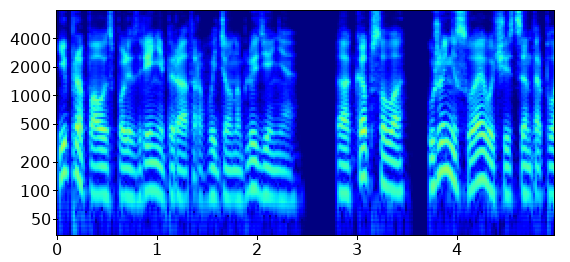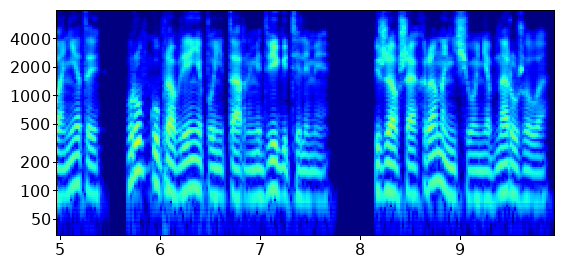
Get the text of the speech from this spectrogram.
и пропал из поля зрения операторов видеонаблюдения. А капсула уже несла его через центр планеты в рубку управления планетарными двигателями. Бежавшая охрана ничего не обнаружила.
